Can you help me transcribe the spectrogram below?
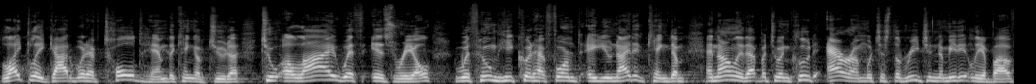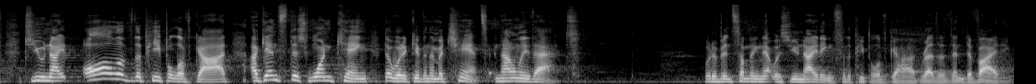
Likely, God would have told him, the king of Judah, to ally with Israel, with whom he could have formed a united kingdom. And not only that, but to include Aram, which is the region immediately above, to unite all of the people of God against this one king that would have given them a chance. And not only that, would have been something that was uniting for the people of God rather than dividing.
